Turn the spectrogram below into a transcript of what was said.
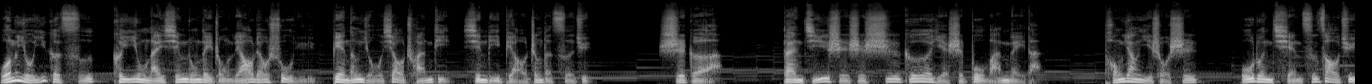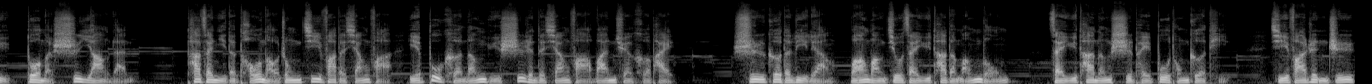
我们有一个词可以用来形容那种寥寥数语便能有效传递心理表征的词句：诗歌。但即使是诗歌，也是不完美的。同样一首诗，无论遣词造句多么诗意盎然，它在你的头脑中激发的想法也不可能与诗人的想法完全合拍。诗歌的力量往往就在于它的朦胧。在于它能适配不同个体，激发认知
